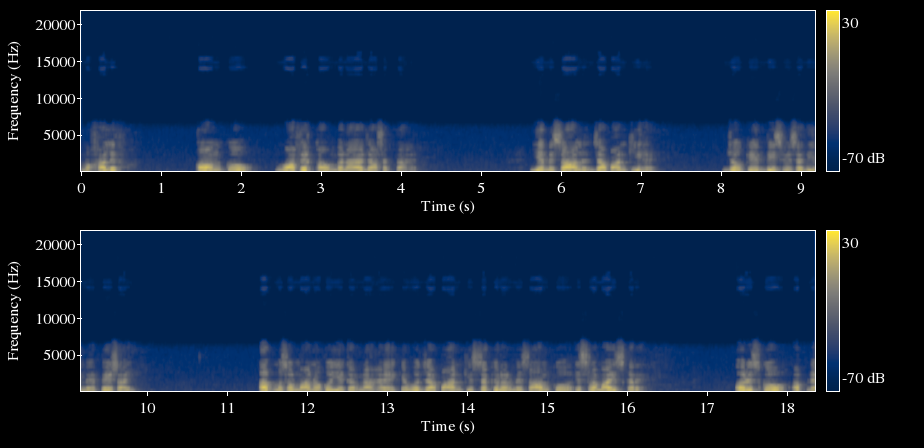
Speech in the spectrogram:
مخالف قوم کو موافق قوم بنایا جا سکتا ہے۔ یہ مثال جاپان کی ہے، جو کہ بیسویں صدی میں پیش آئی۔ اب مسلمانوں کو یہ کرنا ہے کہ وہ جاپان کی سیکولر مثال کو اسلامائز کریں اور اس کو اپنے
